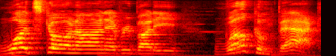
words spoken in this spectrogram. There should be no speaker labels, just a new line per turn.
What's going on, everybody? Welcome back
